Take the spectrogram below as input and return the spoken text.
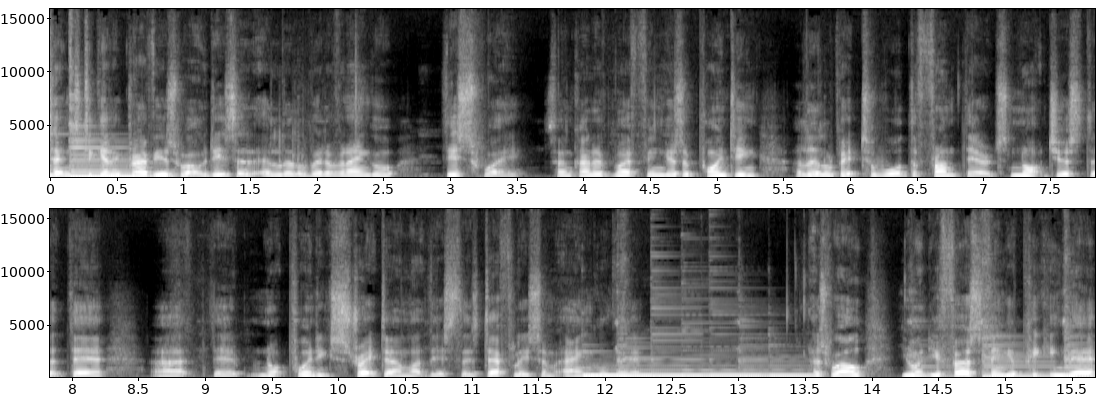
tends to get it grabby as well. It is a, a, little bit of an angle this way. So I'm kind of, my fingers are pointing a little bit toward the front there. It's not just that they're, uh, they're not pointing straight down like this. There's definitely some angle there. As well, you want your first finger picking there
